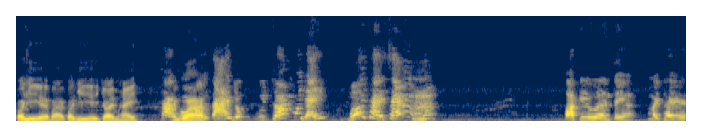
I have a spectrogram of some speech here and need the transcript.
Có gì thì bà có gì thì cho em hay. Sao em qua. tả dục sớm quá vậy? Mới thay sáng hả bà kêu ờ, tiền mày thay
